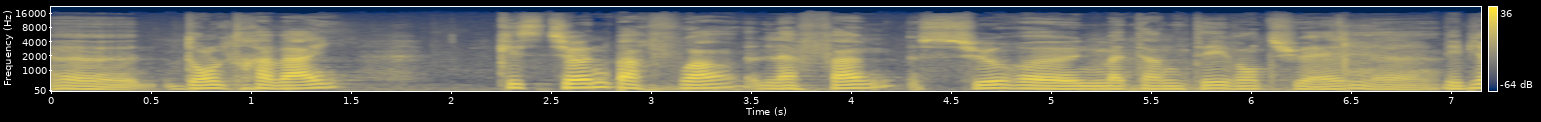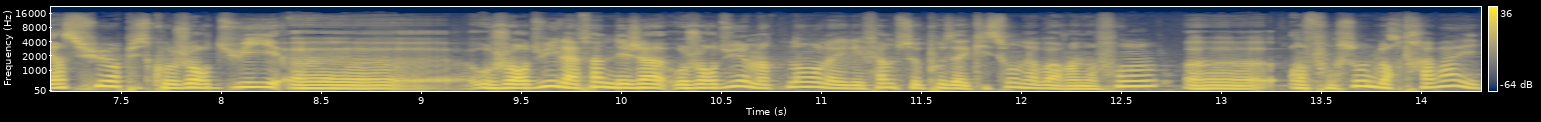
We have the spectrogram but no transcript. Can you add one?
euh, dans le travail questionne parfois la femme sur euh, une maternité éventuelle Mais bien sûr, puisqu'aujourd'hui, aujourd'hui, la femme déjà, aujourd'hui et maintenant, les femmes se posent la question d'avoir un enfant en fonction de leur travail.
